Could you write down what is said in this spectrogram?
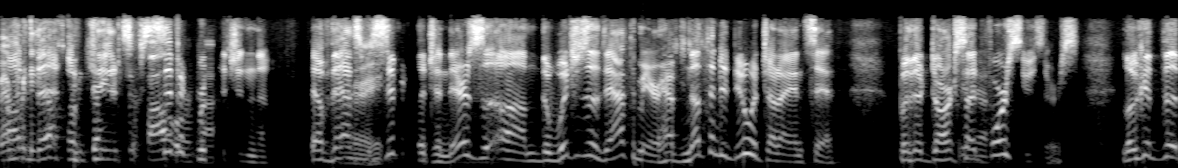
Everybody else that, can of that change to follow specific religion, though. Of that Right. specific religion, there's um, the witches of Dathomir have nothing to do with Jedi and Sith, but they're dark side Yeah. Force users. Look at the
